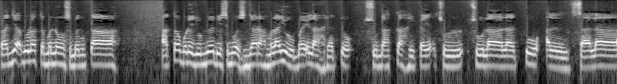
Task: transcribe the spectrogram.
Raja Abdullah termenung sebentar atau boleh juga disebut sejarah Melayu. Baiklah Datuk, sudahkah hikayat sul, Sulalatu al-Sala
